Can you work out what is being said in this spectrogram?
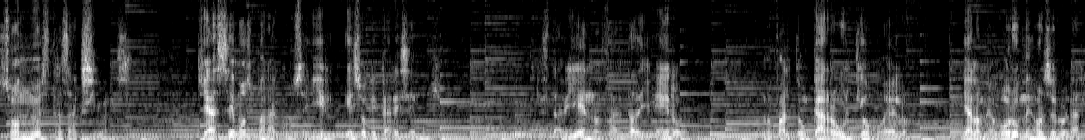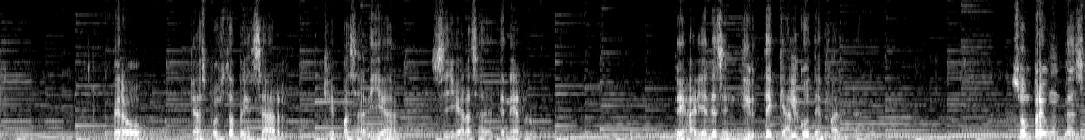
son nuestras acciones. ¿Qué hacemos para conseguir eso que carecemos? Está bien, nos falta dinero, nos falta un carro último modelo, a lo mejor un mejor celular. Pero, ¿te has puesto a pensar qué pasaría si llegaras a detenerlo? ¿Dejarías de sentirte que algo te falta? Son preguntas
